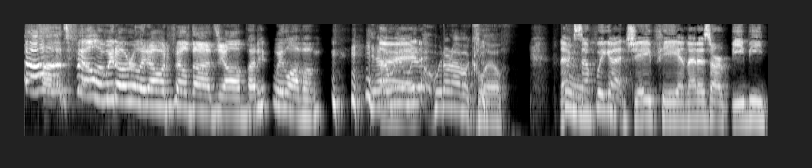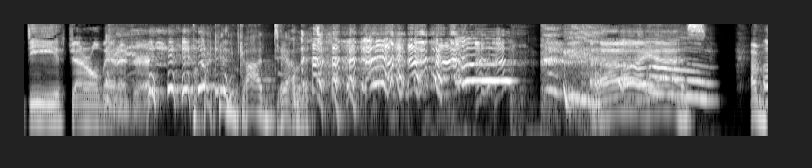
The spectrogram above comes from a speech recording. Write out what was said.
oh, it's Phil, and we don't really know what Phil does, y'all, but we love him. Yeah, All we, we, don't, we don't have a clue. Next up, we got JP, and that is our BBD general manager. Fucking goddamn it. Ah, yes. I'm Oh,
